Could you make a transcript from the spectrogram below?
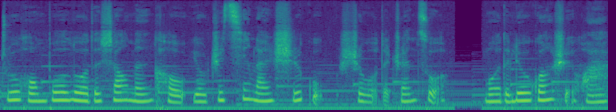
朱红剥落的烧门口有只青蓝石鼓，是我的专座，磨得溜光水滑。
